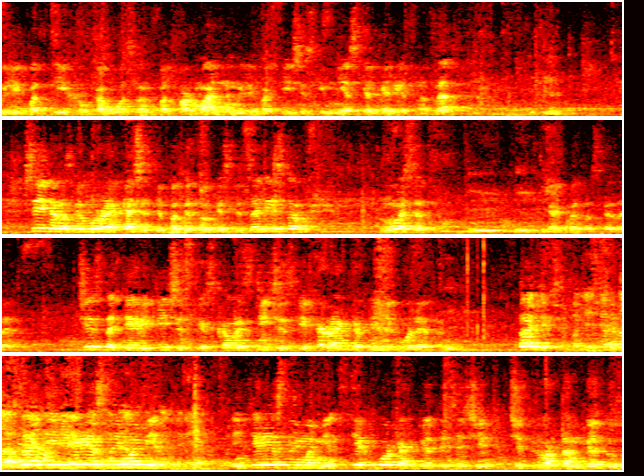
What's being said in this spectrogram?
были под их руководством, под формальным или фактическим несколько лет назад, все эти разговоры о качестве подготовки специалистов носят, как бы это сказать, чисто теоретический, схоластический характер и не более того. Знаете, знаете, интересный момент. Интересный момент. С тех пор, как в 2004 году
